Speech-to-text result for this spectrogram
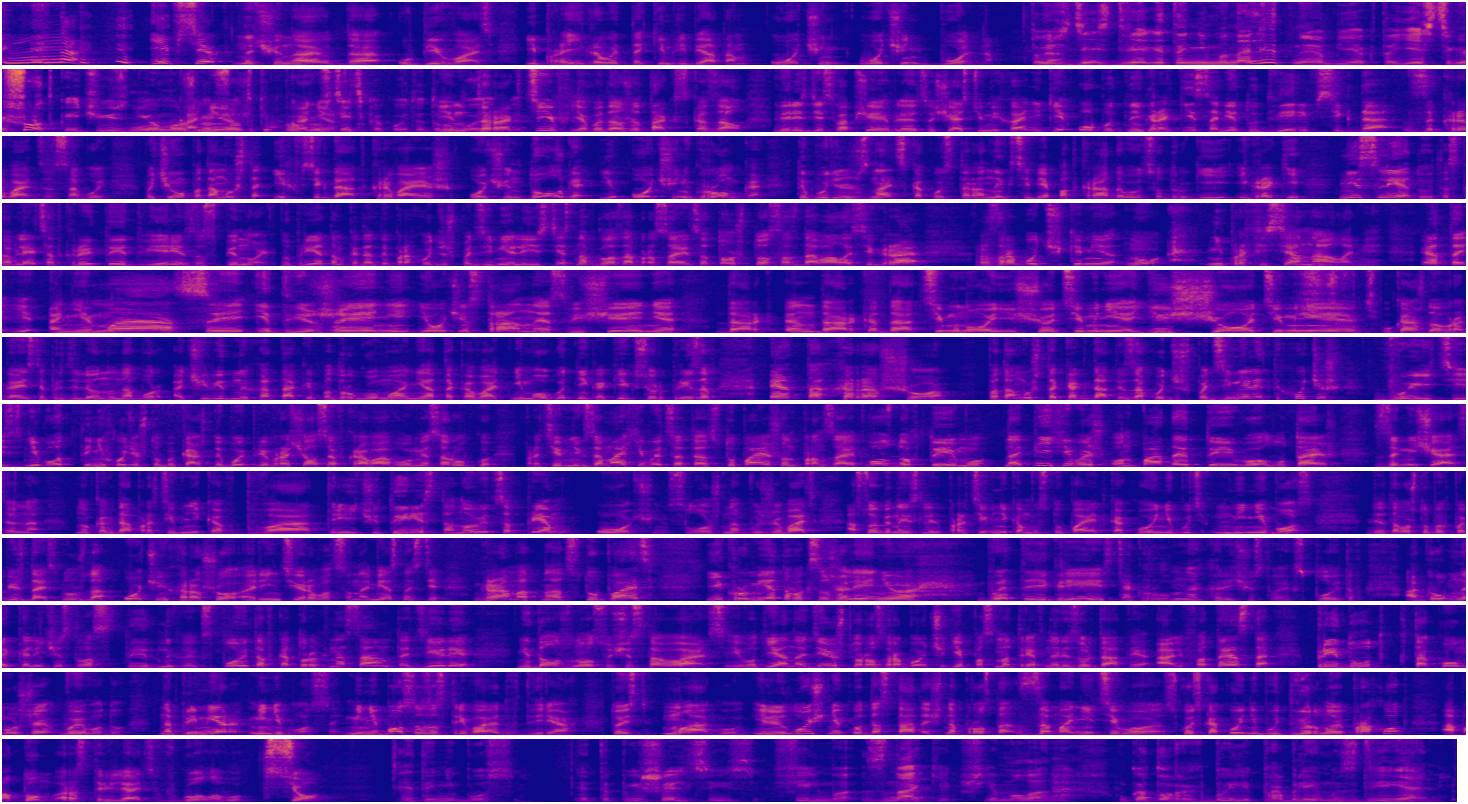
на, и всех начинают, да, убивать. И проигрывать таким ребятам очень-очень больно. То да. есть здесь дверь это не монолитный объект, а есть решетка, и через нее можно все-таки пропустить какой-то другой Интерактив, объект. я бы даже так сказал. Двери здесь вообще являются частью механики. Опытные игроки советуют двери всегда закрывать за собой. Почему? Потому что их всегда открываешь очень долго и очень громко. Ты будешь знать, с какой стороны к тебе подкрадываются другие игроки. Не следует оставлять открытые двери за спиной. Но при этом, когда ты проходишь подземелье, естественно, в глаза бросается то, что создавалась игра разработчиками, ну, непрофессионалами. Это и анимации, и движения, и очень странное освещение. Dark and Dark, да, темно, еще темнее, еще темнее. У каждого врага есть определенный набор очевидных атак, и по-другому они атаковать не могут, никаких сюрпризов. Это хорошо. Потому что когда ты заходишь в подземелье, ты хочешь выйти из него. Ты не хочешь, чтобы каждый бой превращался в кровавую мясорубку. Противник замахивается, ты отступаешь, он пронзает воздух, ты ему напихиваешь, он падает, ты его лутаешь. Замечательно. Но когда противников 2, 3, 4, становится прям очень сложно выживать. Особенно если противником выступает какой-нибудь мини-босс. Для того, чтобы их побеждать, нужно очень хорошо ориентироваться на местности, грамотно отступать. И кроме этого, к сожалению, в этой игре есть огромное количество эксплойтов, огромное количество стыдных эксплойтов, которых на самом-то деле не должно существовать. И вот я надеюсь, что разработчики, посмотрев на результаты альфа-теста, придут к такому же выводу. Например, мини-боссы. Мини-боссы застревают в дверях. То есть магу или лучнику достаточно просто заманить его сквозь какой-нибудь дверной проход, а потом расстрелять в голову. Все. Это не боссы это пришельцы из фильма «Знаки» Шьямалана, у которых были проблемы с дверями.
